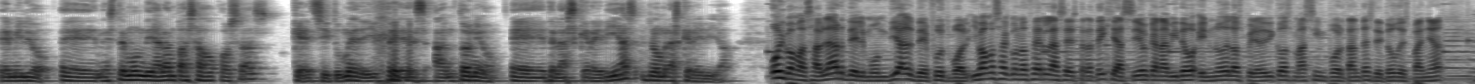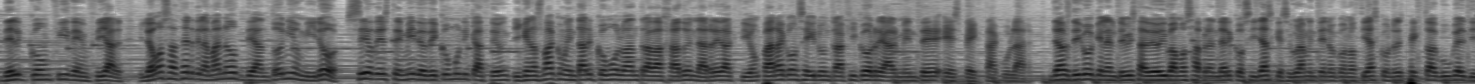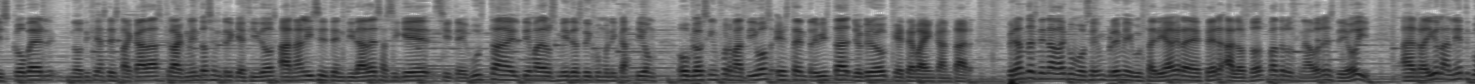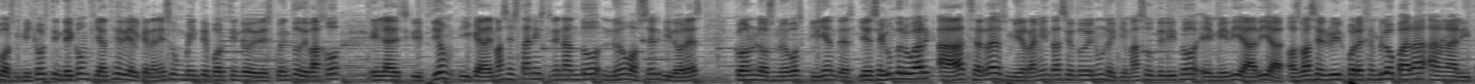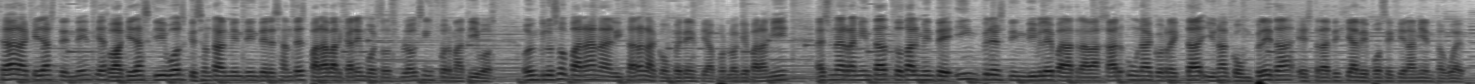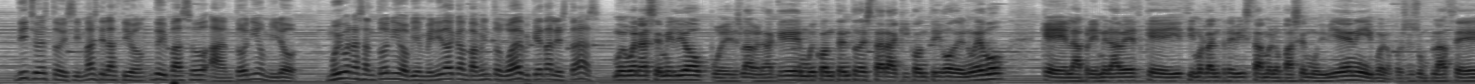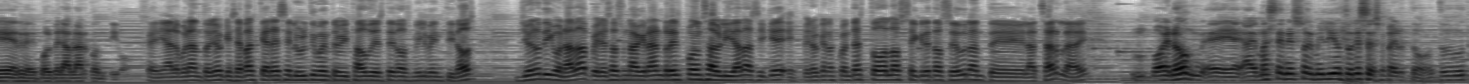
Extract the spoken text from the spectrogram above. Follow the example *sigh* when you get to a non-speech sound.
Emilio, eh, en este mundial han pasado cosas que si tú me dices, *laughs* Antonio, eh, ¿te las creerías? Yo no me las creería. Hoy vamos a hablar del Mundial de Fútbol y vamos a conocer las estrategias SEO que han habido en uno de los periódicos más importantes de toda España, del Confidencial. Y lo vamos a hacer de la mano de Antonio Miró, SEO de este medio de comunicación y que nos va a comentar cómo lo han trabajado en la redacción para conseguir un tráfico realmente espectacular. Ya os digo que en la entrevista de hoy vamos a aprender cosillas que seguramente no conocías con respecto a Google Discover, noticias destacadas, fragmentos enriquecidos, análisis de entidades, así que si te gusta el tema de los medios de comunicación o blogs informativos, esta entrevista yo creo que te va a encantar. Pero antes de nada, como siempre, me gustaría agradecer a los dos patrocinadores de hoy, a Rayola Networks, mi hosting de confianza y del que tenéis un 20% de descuento debajo en la descripción y que además están estrenando nuevos servidores con los nuevos clientes. Y en segundo lugar, a Ahrefs, mi herramienta SEO todo en uno y que más utilizo en mi día a día. Os va a servir, por ejemplo, para analizar aquellas tendencias o aquellas keywords que son realmente interesantes para abarcar en vuestros blogs informativos o incluso para analizar a la competencia, por lo que para mí es una herramienta totalmente imprescindible para trabajar una correcta y una completa estrategia de posicionamiento web. Dicho esto y sin más dilación, doy paso a Antonio Miró. Muy buenas Antonio, bienvenido a Campamento Web, ¿qué tal estás? Muy buenas Emilio, pues la verdad que muy contento de estar aquí contigo de nuevo, que la primera vez que hicimos la entrevista me lo pasé muy bien y bueno, pues es un placer volver a hablar contigo. Genial, bueno Antonio, que sepas que eres el último entrevistado de este 2022. Yo no digo nada, pero esa es una gran responsabilidad, así que espero que nos cuentes todos los secretos SEO durante la charla, ¿eh? Bueno, eh, además en eso, Emilio, tú eres experto. Tú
